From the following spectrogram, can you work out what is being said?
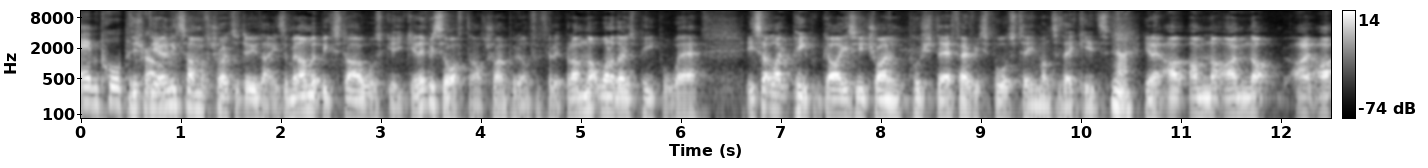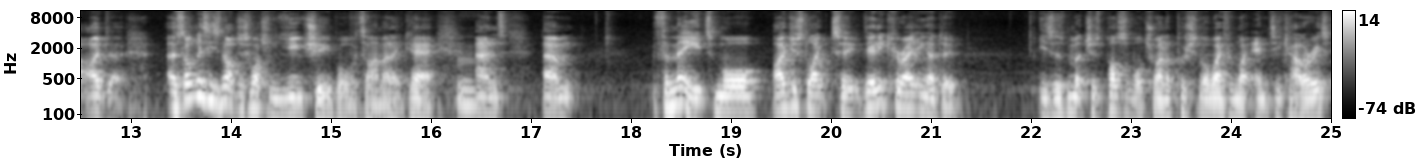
and Paw The, Patrol. the only time I've tried to do that is, I mean, I'm a big Star Wars geek, and every so often I'll try and put it on for Philip, but I'm not one of those people where it's not like people, guys who try and push their favourite sports team onto their kids. No. You know, I, I'm not, I'm not, I, I, I, as long as he's not just watching YouTube all the time, I don't care. And um, for me, it's more, I just like to, the only curating I do is as much as possible trying to push them away from like empty calories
